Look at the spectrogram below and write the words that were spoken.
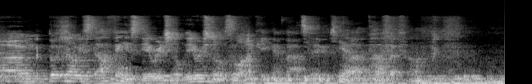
Um, but no, it's, I think it's the original. The original is the one I keep going back to. It's Yeah. a perfect film.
